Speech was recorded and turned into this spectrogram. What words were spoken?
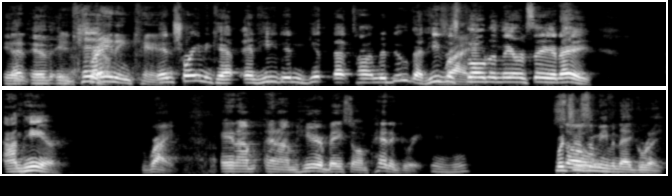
in That- in, in, in camp, training camp in training camp, and he didn't get that time to do that. He's just Right. thrown in there and saying, "Hey, I'm here," right and i'm and i'm here based on pedigree mm-hmm. which So, isn't even that great.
